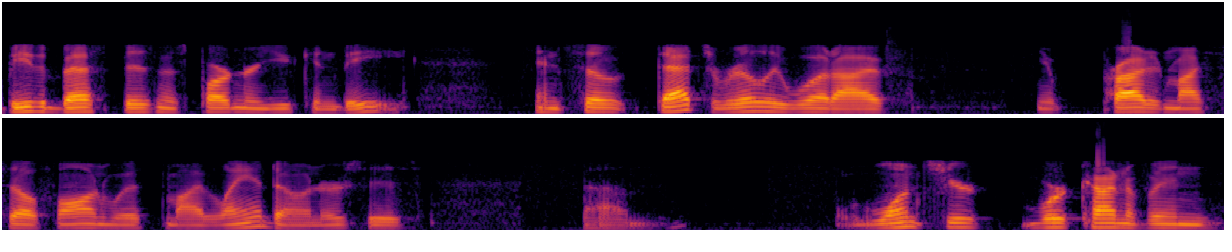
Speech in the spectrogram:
be the best business partner you can be. And so that's really what I've you know prided myself on with my landowners is um, once you're we're kind of in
